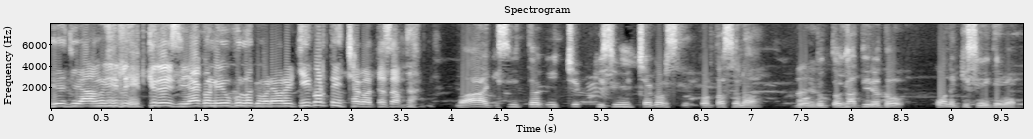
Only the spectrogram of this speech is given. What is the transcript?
এই যে আমি লেট করেছি এখন এই উপলক্ষে মানে আমার কি করতে ইচ্ছা করতেছে আপনার? না কিছু ইচ্ছা ইচ্ছে কিছু ইচ্ছা করছে- করতেছে না। বন্ধুত্ব খাতিরে তো অনেক কিছু হইতে পারে।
